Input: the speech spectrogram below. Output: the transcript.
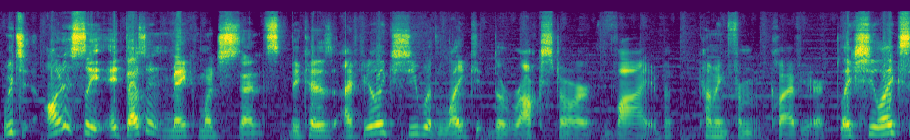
Which honestly, it doesn't make much sense because I feel like she would like the rock star vibe coming from Klavier. Like she likes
